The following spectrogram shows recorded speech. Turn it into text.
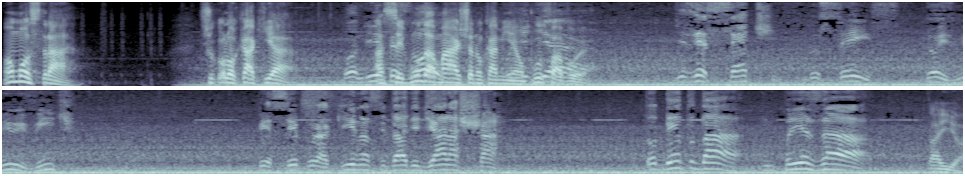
Vamos mostrar. Deixa eu colocar aqui a, Bom dia, a pessoal. segunda marcha no caminhão, por favor. 17 de 6 de 2020. PC por aqui na cidade de Araxá. Tô dentro da empresa. Tá aí, ó.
